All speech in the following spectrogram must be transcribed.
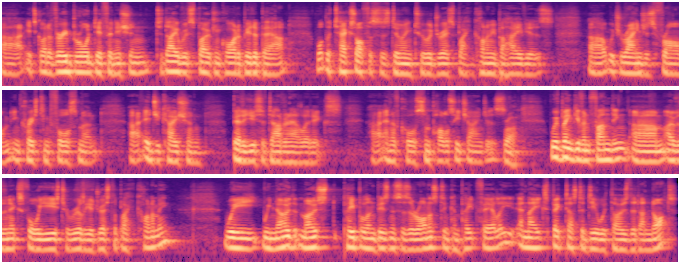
Uh, it's got a very broad definition. Today we've spoken quite a bit about what the tax office is doing to address black economy behaviours, uh, which ranges from increased enforcement, uh, education, better use of data and analytics, uh, and of course some policy changes. Right. We've been given funding um, over the next four years to really address the black economy. We, we know that most people and businesses are honest and compete fairly, and they expect us to deal with those that are not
